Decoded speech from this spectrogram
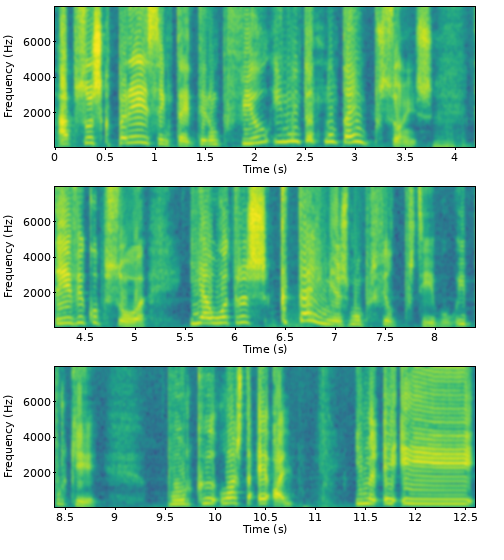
Há pessoas que parecem têm, ter um perfil e, no entanto, não têm depressões. Hum. Tem a ver com a pessoa. E há outras que têm mesmo um perfil depressivo. E porquê? Porque lá está. É, olha, é, é,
